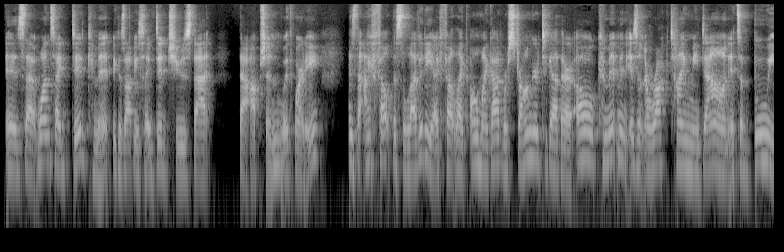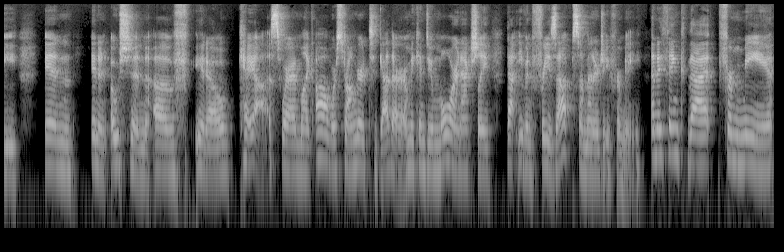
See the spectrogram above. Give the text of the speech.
is that once I did commit, because obviously I did choose that that option with Marty, is that I felt this levity. I felt like, oh my God, we're stronger together. Oh, commitment isn't a rock tying me down. It's a buoy in in an ocean of, you know, chaos where I'm like, oh, we're stronger together and we can do more. And actually that even frees up some energy for me. And I think that for me,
